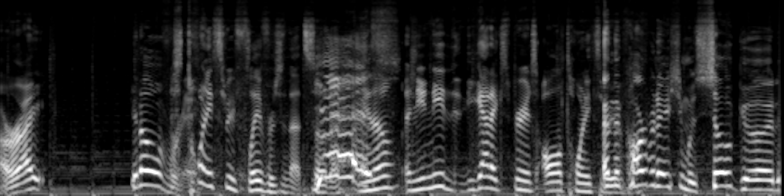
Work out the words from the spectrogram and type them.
all right? Get over There's it. 23 flavors in that soda. Yes! You know? And you need you got to experience all 23 and the carbonation was so good,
